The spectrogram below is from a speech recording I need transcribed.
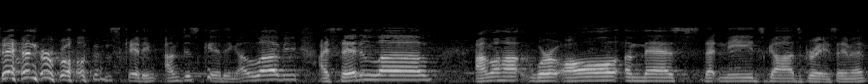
general, I'm just kidding. I'm just kidding. I love you. I said in love. I'm a hot. We're all a mess that needs God's grace. Amen.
